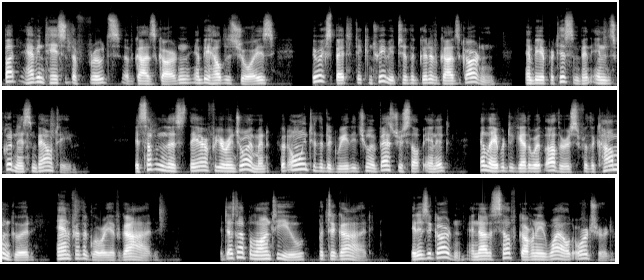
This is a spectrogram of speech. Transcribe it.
But having tasted the fruits of God's garden and beheld its joys, you're expected to contribute to the good of God's garden and be a participant in its goodness and bounty. It's something that's there for your enjoyment, but only to the degree that you invest yourself in it and labor together with others for the common good and for the glory of God. It does not belong to you, but to God. It is a garden and not a self governing wild orchard.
